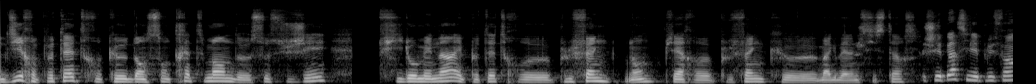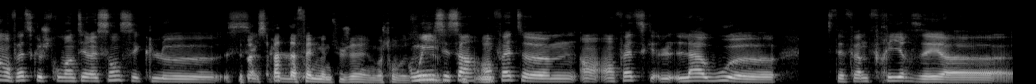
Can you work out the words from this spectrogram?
Dire peut-être que dans son traitement de ce sujet, Philomena est peut-être euh, plus fin, non? Pierre, euh, plus fin que Magdalene Sisters? Je sais pas s'il est plus fin. En fait, ce que je trouve intéressant, c'est que le. C'est pas, pas tout à fait le même sujet, moi, je trouve. Oui, c'est ça. Mm. En fait, euh, en, en fait, là où euh, Stephen Frears et euh,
